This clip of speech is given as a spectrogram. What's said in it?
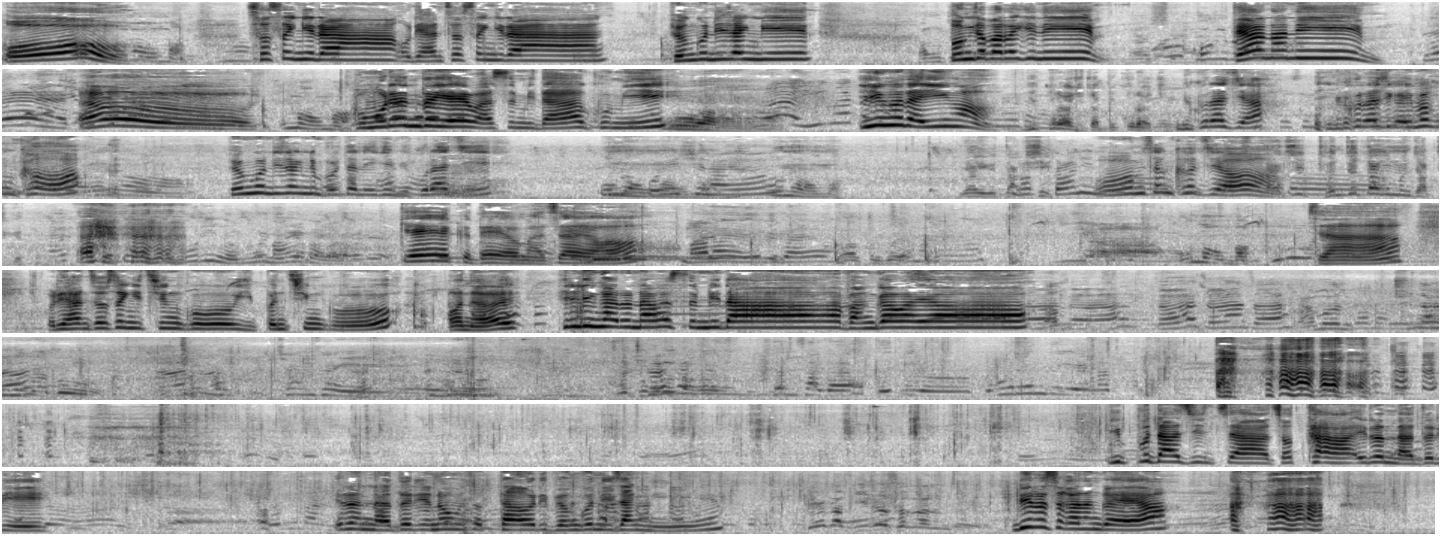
오! 초성이랑, 우리 한초성이랑, 병군 이장님, 봉자바라기님, 대하나님, 네. 어. 구모랜드에 왔습니다. 구미. 우와. 잉어다, 잉어. 미꾸라지다 미꾸라지. 미꾸라지야? 미꾸라지가 이만큼 커. 병군 이장님 볼 때는 이게 미꾸라지. 어머 어머. 보이시나요? 어머 어머. 야 이거 낚시 엄청 크죠? 낚시 던졌다가만 잡히겠다. 물이 너무 맑아요. 깨끗해요, 맞아요. 많아요, 여기 봐요. 아 그거야? 자, 우리 한조성이 친구, 이쁜 친구, 오늘 힐링하러 나왔습니다. 반가워요. 좋아, 좋아, 좋아. 남은 춘향이라도 저쪽으로 나가. 천사가 드디어 고모랜드에 나타났다. 이쁘다, 진짜. 좋다. 이런 나들이. 이런 나들이 너무 좋다. 우리 병군 이장님. 내가 밀어서 가는 거예요. 밀어서 가는 거예요?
